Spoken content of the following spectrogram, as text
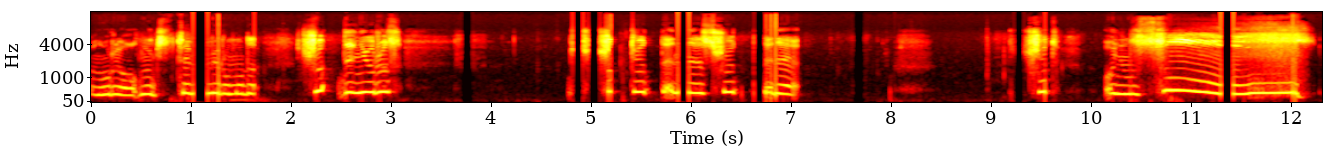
Ben oraya atmak istemiyorum orada. Şut deniyoruz. Şut şut dene şut dene. Şut oyuncusu. Anne.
